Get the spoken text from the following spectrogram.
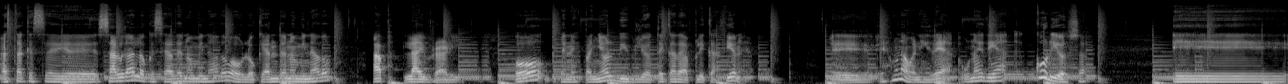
hasta que se salga lo que se ha denominado o lo que han denominado App Library o en español biblioteca de aplicaciones. Eh, es una buena idea, una idea curiosa. Eh,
